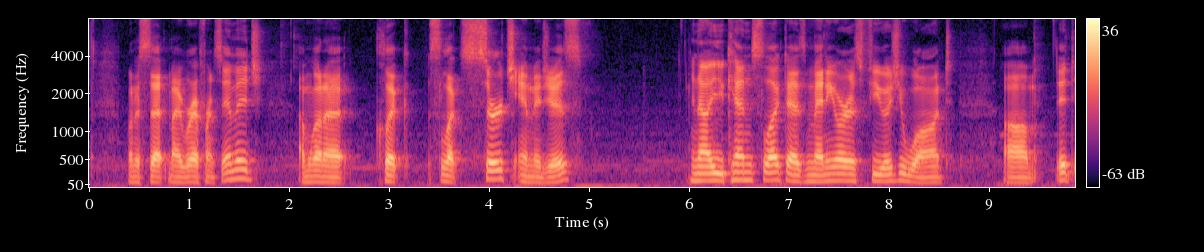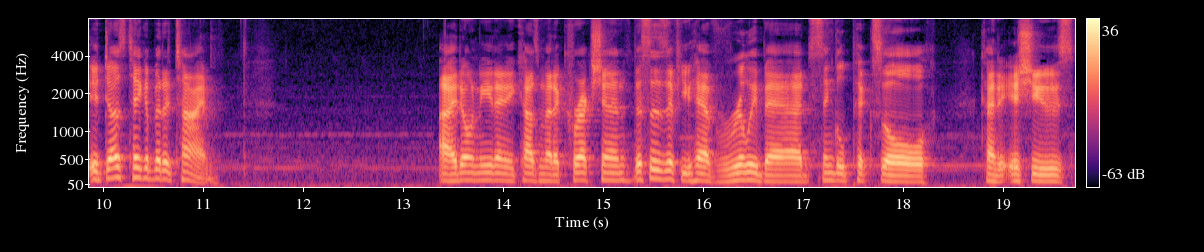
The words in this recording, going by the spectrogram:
I'm going to set my reference image. I'm going to click select search images. Now you can select as many or as few as you want. Um, it, it does take a bit of time. I don't need any cosmetic correction. This is if you have really bad single pixel kind of issues.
